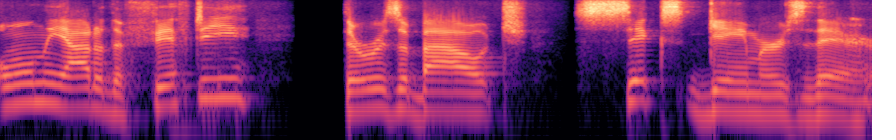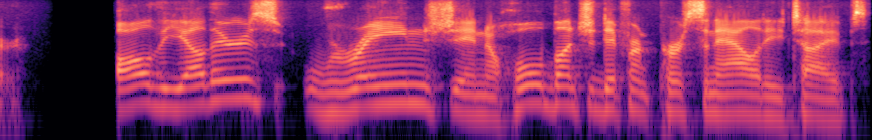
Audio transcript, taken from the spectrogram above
only out of the 50, there was about six gamers there. All the others ranged in a whole bunch of different personality types.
